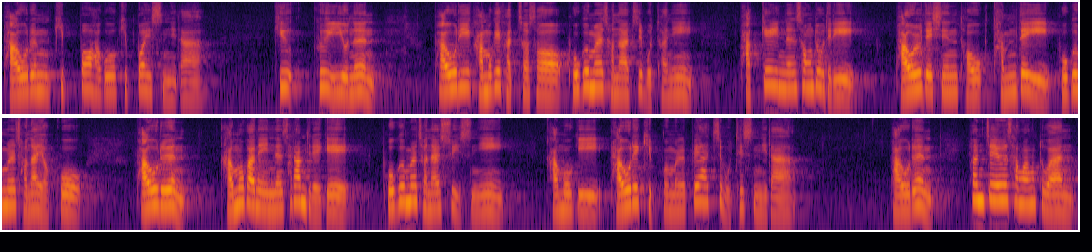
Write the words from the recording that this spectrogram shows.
바울은 기뻐하고 기뻐했습니다. 그, 그 이유는 바울이 감옥에 갇혀서 복음을 전하지 못하니 밖에 있는 성도들이 바울 대신 더욱 담대히 복음을 전하였고 바울은 감옥 안에 있는 사람들에게 복음을 전할 수 있으니 감옥이 바울의 기쁨을 빼앗지 못했습니다. 바울은 현재의 상황 또한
